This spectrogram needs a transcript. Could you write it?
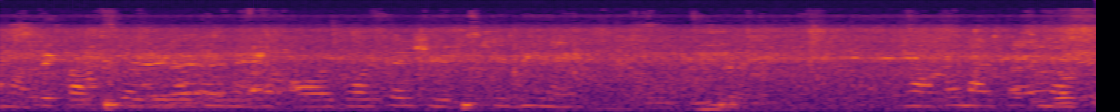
यहाँ पे कप्स वगैरह भी हैं और बहुत सारे शेप्स के भी हैं। यहाँ पे हमारे पास मस्त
